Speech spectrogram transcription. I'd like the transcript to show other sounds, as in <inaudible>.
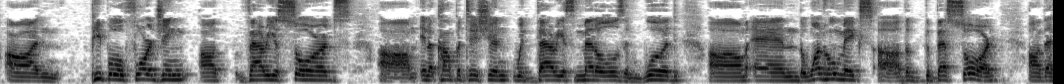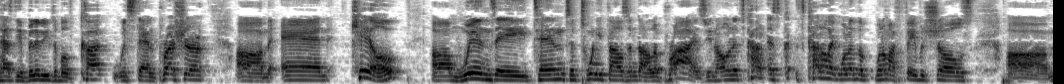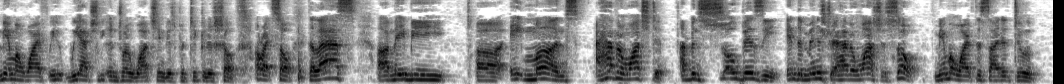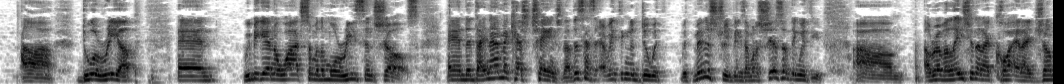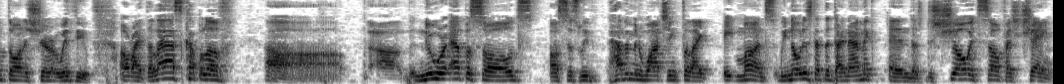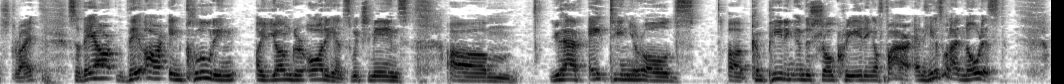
on people forging uh, various swords um, in a competition with various metals and wood. Um, and the one who makes uh, the the best sword uh, that has the ability to both cut, withstand pressure, um, and kill um, wins a ten to twenty thousand dollar prize, you know, and it's kind of it's, it's kind of like one of the one of my favorite shows. Uh, me and my wife, we we actually enjoy watching this particular show. All right, so the last uh, maybe uh, eight months, I haven't watched it. I've been so busy in the ministry, I haven't watched it. So me and my wife decided to uh, do a re up and we began to watch some of the more recent shows and the dynamic has changed. Now, this has everything to do with, with ministry because I'm going to share something with you. Um, a revelation that I caught and I jumped on to share it with you. All right. The last couple of, uh, uh, newer episodes, uh, since we haven't been watching for like eight months, we noticed that the dynamic and the, the show itself has changed, right? So they are, they are including a younger audience, which means, um, you have 18 year olds uh, competing in the show, creating a fire. And here's what I noticed.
